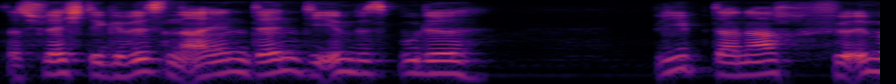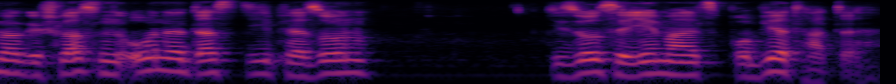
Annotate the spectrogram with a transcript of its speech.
das schlechte Gewissen ein, denn die Imbissbude blieb danach für immer geschlossen, ohne dass die Person die Soße jemals probiert hatte.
